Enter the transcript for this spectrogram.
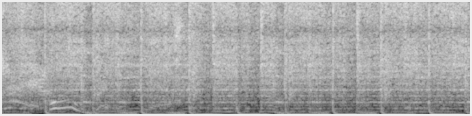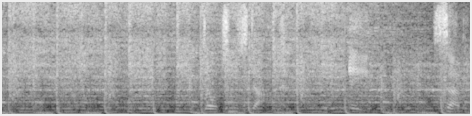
Yeah. Ooh, yeah. Don't you stop. Eight, seven,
